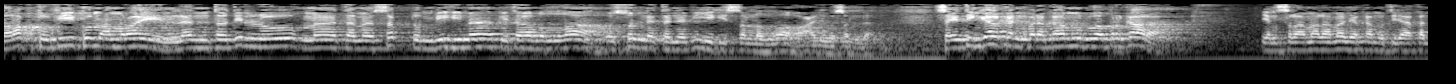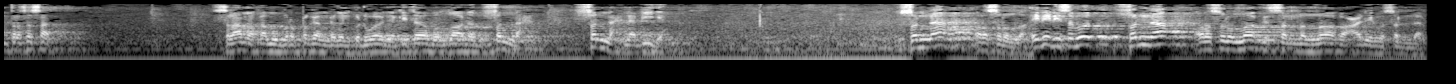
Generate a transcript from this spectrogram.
Taraktu fikum amrayn lan tadillu ma tamassaktum bihima kitab Allah wa sunnat Nabiyhi sallallahu alaihi wasallam. Saya tinggalkan kepada kamu dua perkara yang selama-lamanya kamu tidak akan tersesat. Selama kamu berpegang dengan keduanya kitab Allah dan sunnah, sunnah Nabi. Sunnah Rasulullah. Ini disebut sunnah Rasulullah sallallahu alaihi wasallam.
